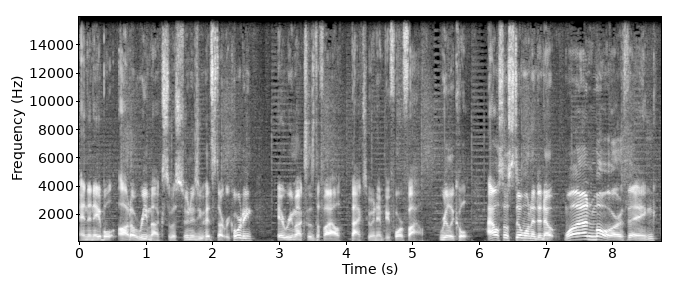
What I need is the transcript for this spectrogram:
and enable Auto Remux. So as soon as you hit start recording, it remuxes the file back to an MP4 file. Really cool. I also still wanted to note one more thing.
